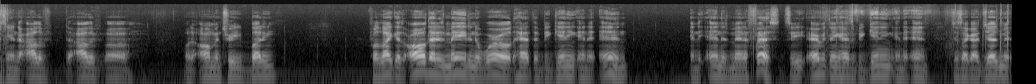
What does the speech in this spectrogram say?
seeing the olive, the olive, uh, or the almond tree budding. For like as all that is made in the world hath a beginning and an end, and the end is manifest. See, everything has a beginning and an end. Just like our judgment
